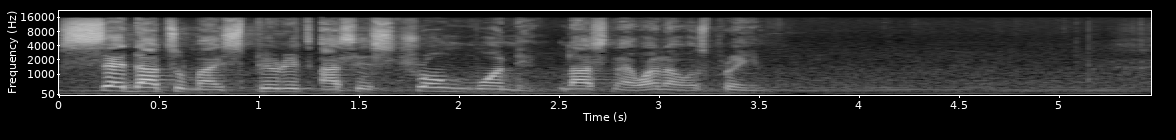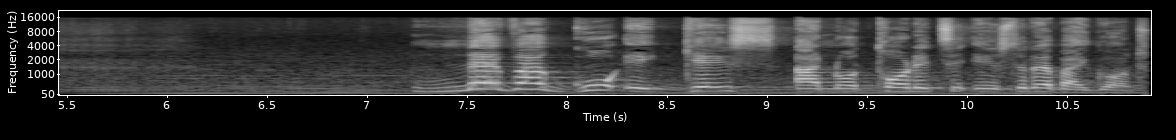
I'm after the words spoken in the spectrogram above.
said that to my spirit as a strong warning last night when I was praying. Never go against an authority instituted by God.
